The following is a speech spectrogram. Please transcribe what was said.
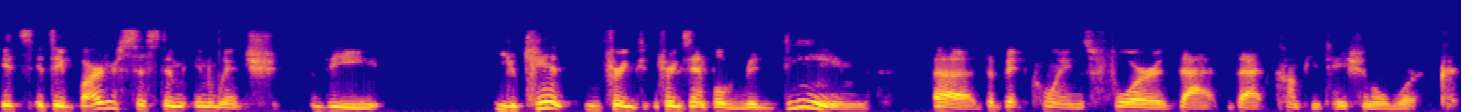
it's it's a barter system in which the you can't, for for example, redeem uh, the bitcoins for that that computational work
